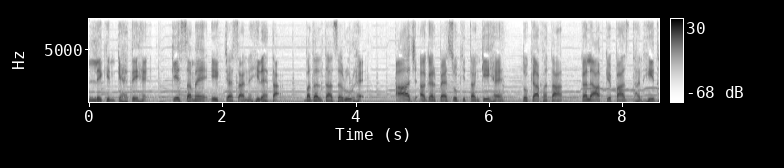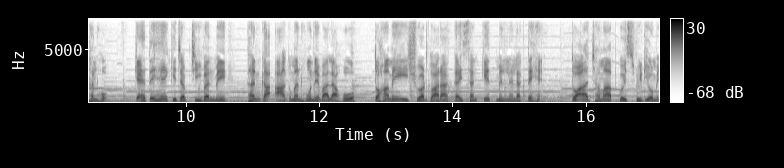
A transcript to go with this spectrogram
लेकिन कहते हैं कि समय एक जैसा नहीं रहता, बदलता ज़रूर है। आज अगर पैसों की तंगी है तो क्या पता कल आपके पास धन ही धन हो। कहते हैं कि जब जीवन में धन का आगमन होने वाला हो तो हमें ईश्वर द्वारा कई संकेत मिलने लगते हैं। तो आज हम आपको इस वीडियो में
